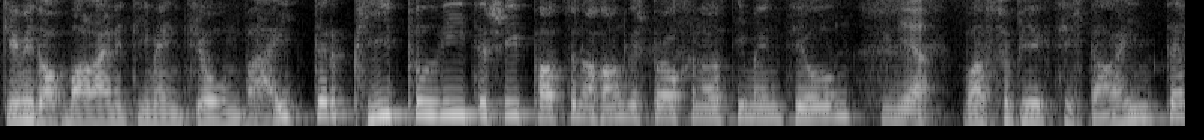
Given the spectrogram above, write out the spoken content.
Gehen wir doch mal eine Dimension weiter. People Leadership hast du noch angesprochen als Dimension. Ja. Was verbirgt sich dahinter?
